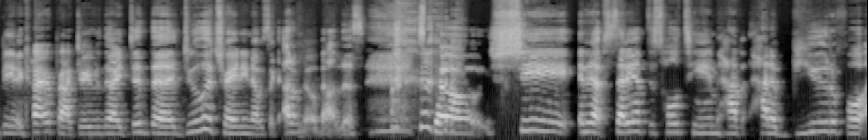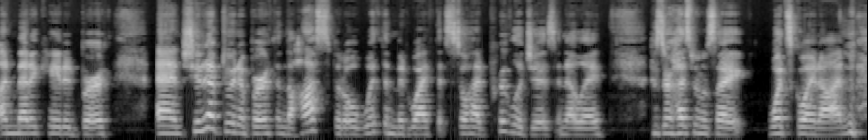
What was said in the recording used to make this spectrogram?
being a chiropractor. Even though I did the doula training, I was like, I don't know about this. so she ended up setting up this whole team, have had a beautiful unmedicated birth, and she ended up doing a birth in the hospital with a midwife that still had privileges in LA because her husband was like, what's going on.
